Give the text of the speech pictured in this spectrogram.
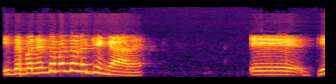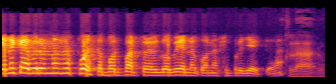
Independientemente de quién gane, eh, tiene que haber una respuesta por parte del gobierno con ese proyecto. Claro.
